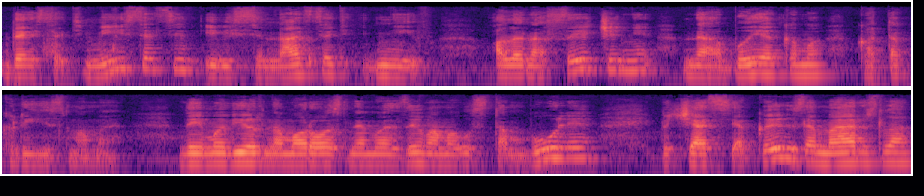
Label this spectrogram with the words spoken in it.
10 місяців і 18 днів, але насичені неабиякими катаклізмами, неймовірно морозними зимами у Стамбулі, під час яких замерзла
